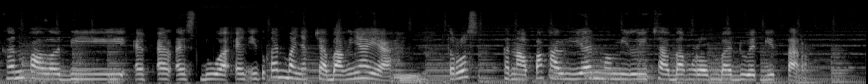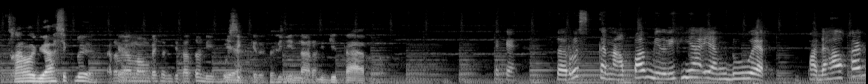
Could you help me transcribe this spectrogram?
Kan kalau di FLS 2N itu kan banyak cabangnya ya. Hmm. Terus kenapa kalian memilih cabang lomba duet gitar? karena lebih asik deh Karena memang passion kita tuh di musik Iya, gitu, di gitar. di gitar Oke. Terus kenapa milihnya yang duet? Padahal kan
